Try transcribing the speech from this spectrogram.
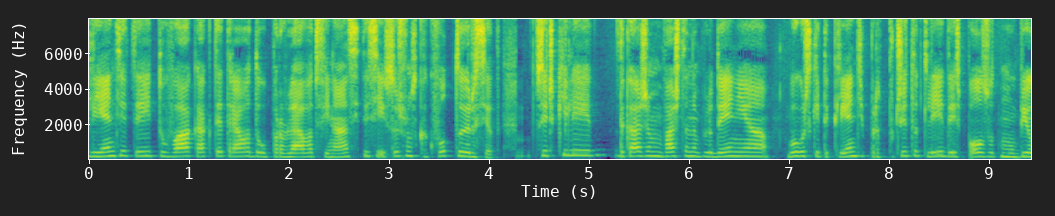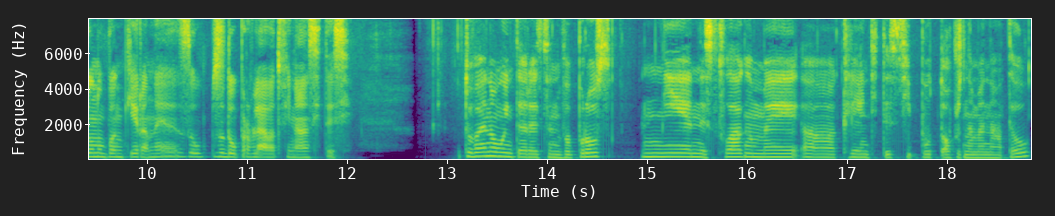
клиентите и това как те трябва да управляват финансите си и всъщност какво търсят. Всички ли, да кажем, вашите наблюдения, българските клиенти предпочитат ли да използват мобилно банкиране, за, за да управляват финансите си? Това е много интересен въпрос ние не слагаме а, клиентите си под общ знаменател,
